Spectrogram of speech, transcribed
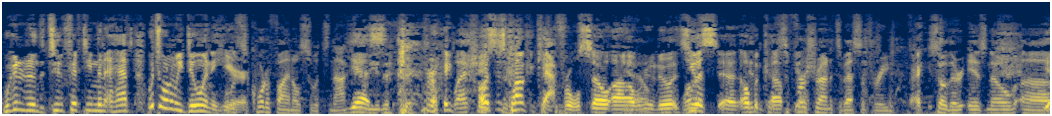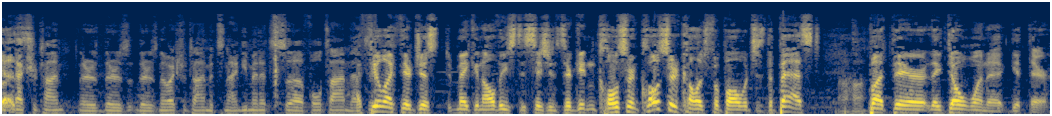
We're going to do the two 15 minute halves. Which one are we doing Well, here? it's the quarterfinals, so it's not. Yes, going to be the, right. Well, oh, it's just Concacaf rules, so uh, Yeah. we're going to do it. It's Well, U.S. Uh, Open it's Cup. the first round. It's a best of three, Right. so there is no uh, Yes. extra time. There, there's there's no extra time. It's 90 minutes uh, full time. I feel it. like they're just making all these decisions. They're getting closer and closer to college football, which is the best, Uh-huh. but they're they don't want to get there.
